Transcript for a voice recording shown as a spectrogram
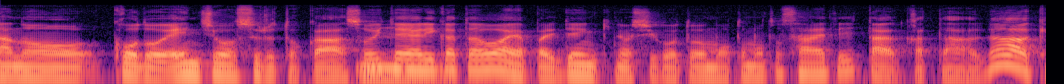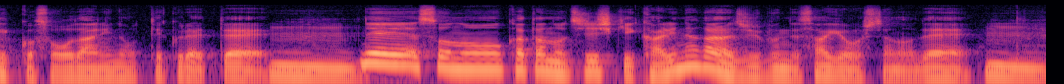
あのコードを延長するとかそういったやり方はやっぱり電気の仕事をもともとされていた方が結構相談に乗ってくれて、うん。でその方の知識借りながら自分で作業したので、うん。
